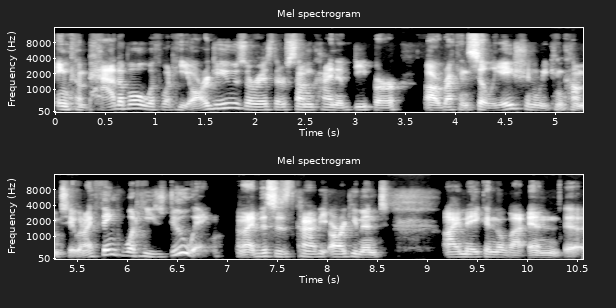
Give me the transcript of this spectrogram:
incompatible with what he argues, or is there some kind of deeper uh, reconciliation we can come to? And I think what he's doing, and I, this is kind of the argument I make in the la- in uh,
